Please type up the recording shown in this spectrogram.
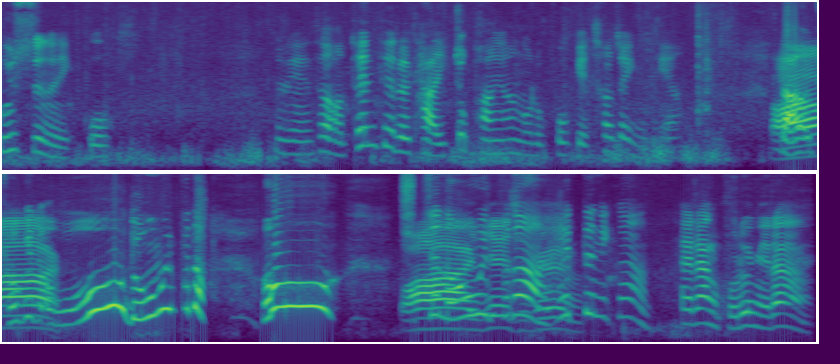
볼 수는 있고 그래서 텐트를 다 이쪽 방향으로 보게 쳐져 있네요. 나 아, 저기도 오 너무 이쁘다. 오 진짜 와, 너무 이쁘다. 해 뜨니까 해랑 구름이랑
